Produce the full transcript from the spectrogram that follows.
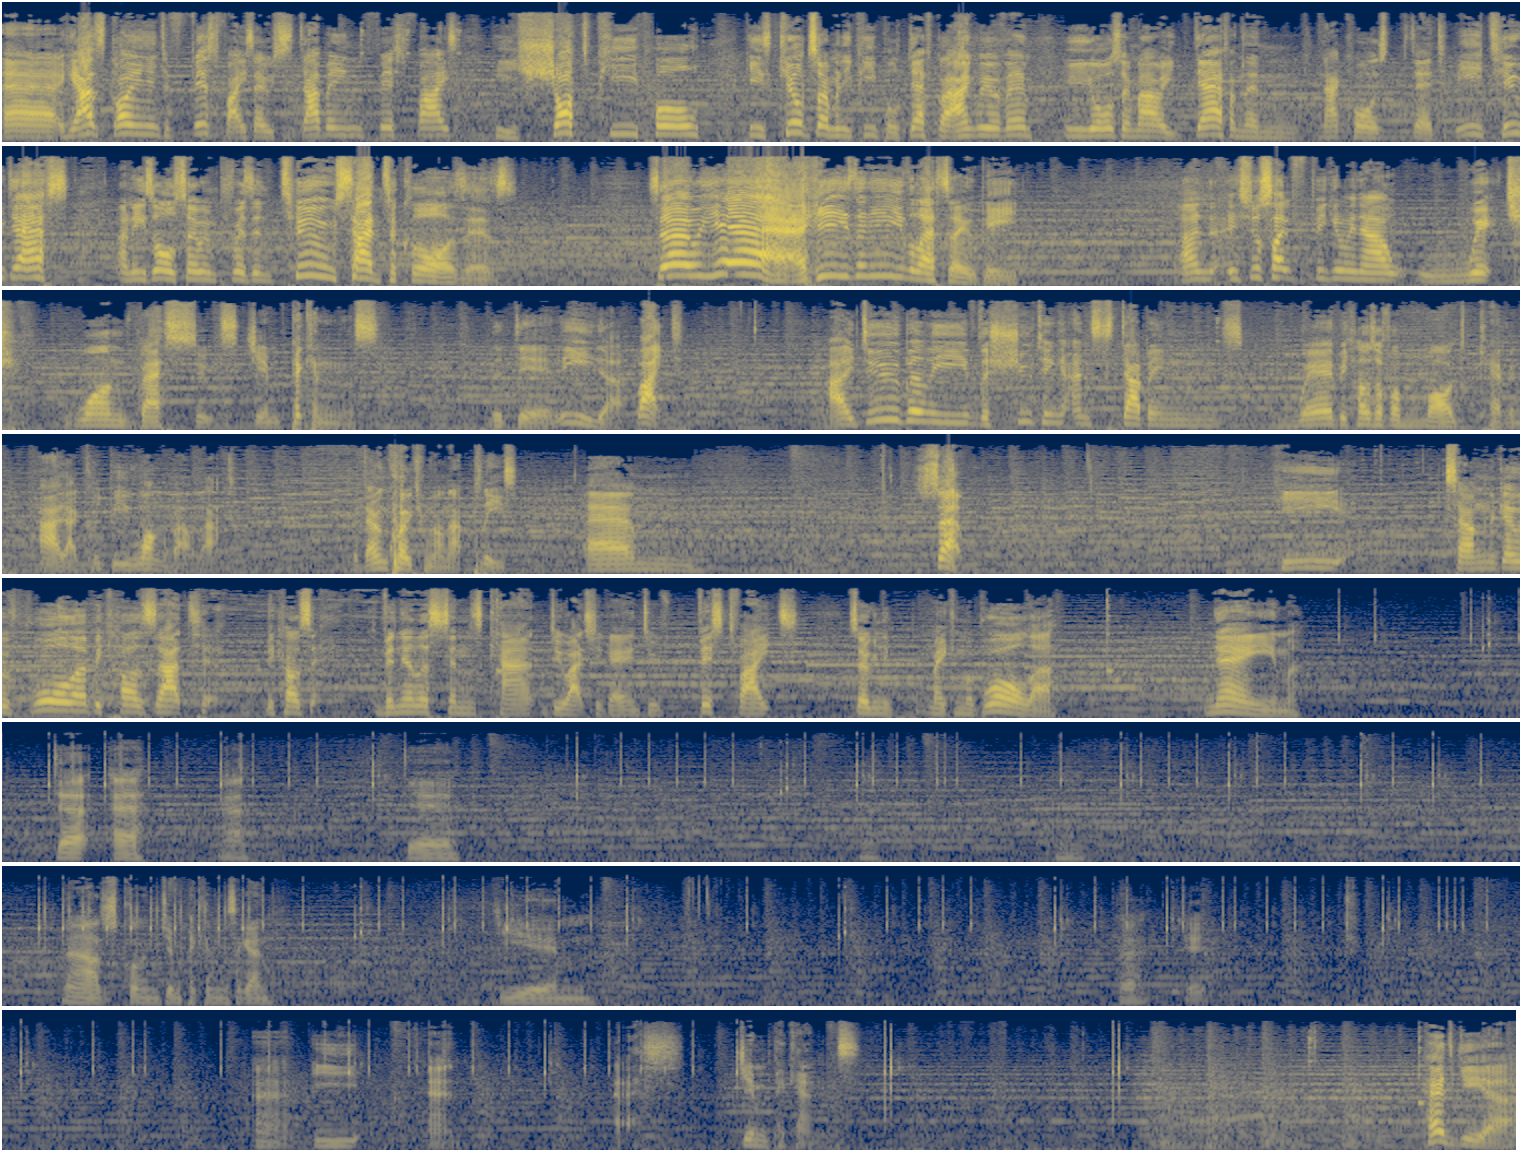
uh, he has gone into fistfights, so stabbing, fistfights, he shot people, he's killed so many people, Death got angry with him, he also married Death, and then that caused there to be two deaths, and he's also imprisoned two Santa Clauses. So yeah, he's an evil SOB. And it's just like figuring out which one best suits Jim Pickens, the dear leader. Right, I do believe the shooting and stabbings were because of a mod Kevin had. I could be wrong about that. But don't quote me on that, please. Um, so, he... So I'm to go with Brawler because that... Because Vanilla Sims can't do actually get into fist fights. So we're going to make him a Brawler. Name. The, uh, uh, Nah, I'll just call him Jim Pickens again. Jim. Pick. Uh, E N S. Jim Pickens. Headgear.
